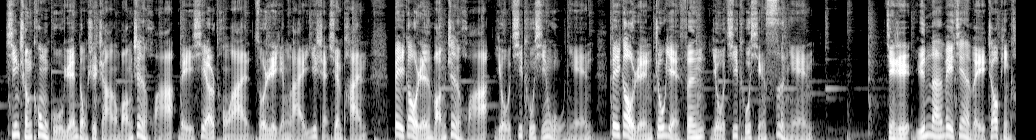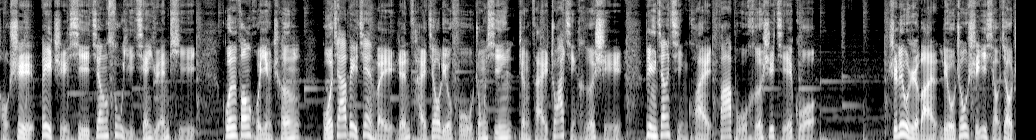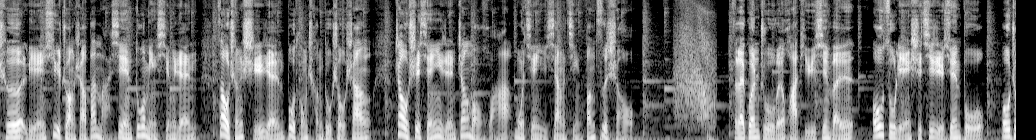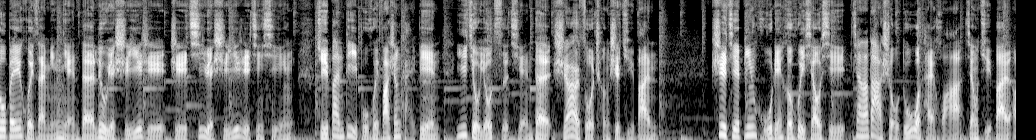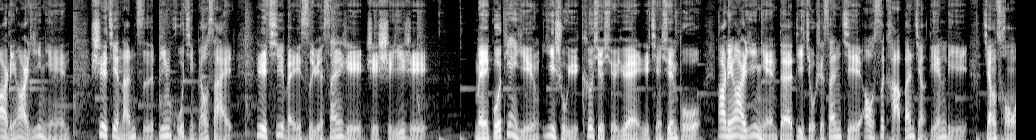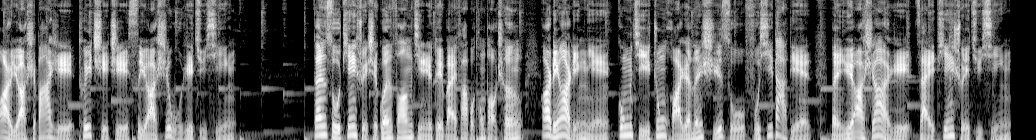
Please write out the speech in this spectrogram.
新城控股原董事长王振华猥亵儿童案昨日迎来一审宣判，被告人王振华有期徒刑五年，被告人周艳芬有期徒刑四年。近日，云南卫健委招聘考试被指系江苏以前原题。官方回应称，国家卫健委人才交流服务中心正在抓紧核实，并将尽快发布核实结果。十六日晚，柳州市一小轿车连续撞上斑马线多名行人，造成十人不同程度受伤。肇事嫌疑人张某华目前已向警方自首。再来关注文化体育新闻。欧足联十七日宣布，欧洲杯会在明年的六月十一日至七月十一日进行，举办地不会发生改变，依旧由此前的十二座城市举办。世界冰壶联合会消息，加拿大首都渥太华将举办二零二一年世界男子冰壶锦标赛，日期为四月三日至十一日。美国电影艺术与科学学院日前宣布，二零二一年的第九十三届奥斯卡颁奖典礼将从二月二十八日推迟至四月二十五日举行。甘肃天水市官方近日对外发布通报称，二零二零年公祭中华人文始祖伏羲大典本月二十二日在天水举行。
